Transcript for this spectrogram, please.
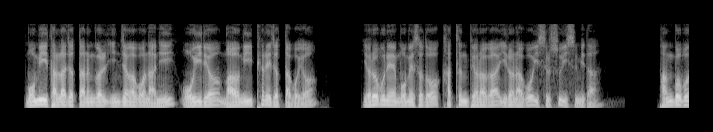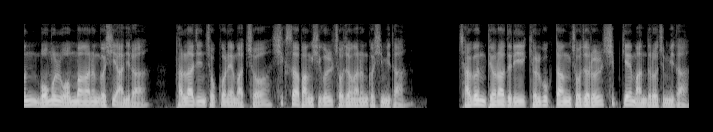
몸이 달라졌다는 걸 인정하고 나니 오히려 마음이 편해졌다고요. 여러분의 몸에서도 같은 변화가 일어나고 있을 수 있습니다. 방법은 몸을 원망하는 것이 아니라 달라진 조건에 맞춰 식사 방식을 조정하는 것입니다. 작은 변화들이 결국 당 조절을 쉽게 만들어줍니다.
